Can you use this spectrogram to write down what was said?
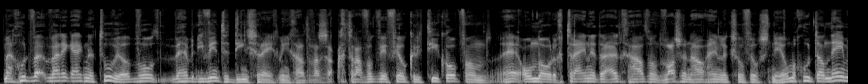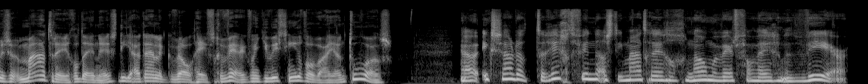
Maar goed, waar, waar ik eigenlijk naartoe wil... bijvoorbeeld, we hebben die winterdienstregeling gehad. Er was achteraf ook weer veel kritiek op van hè, onnodig treinen eruit gehaald... want was er nou eindelijk zoveel sneeuw? Maar goed, dan nemen ze een maatregel, de NS, die uiteindelijk wel heeft gewerkt... want je wist in ieder geval waar je aan toe was. Nou, ik zou dat terecht vinden als die maatregel genomen werd vanwege het weer.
